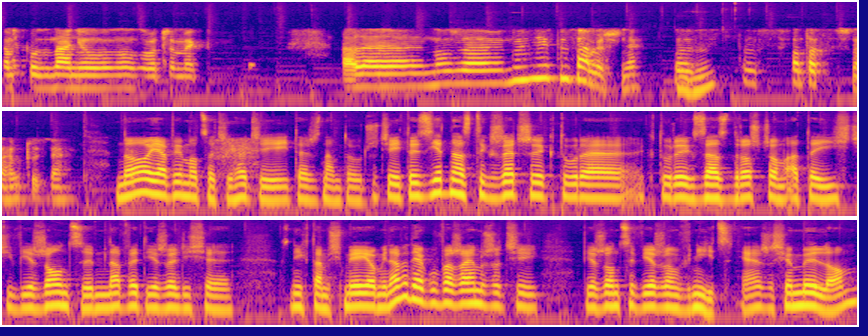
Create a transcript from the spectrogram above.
tam w Poznaniu, no zobaczymy jak ale no, że no nie jestem sam już, nie? To, Mhm. jest, to jest fantastyczne uczucie. No, ja wiem o co ci chodzi i też znam to uczucie. I to jest jedna z tych rzeczy, które, których zazdroszczą ateiści wierzącym, nawet jeżeli się z nich tam śmieją i nawet jak uważałem, że ci wierzący wierzą w nic, nie? że się mylą,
